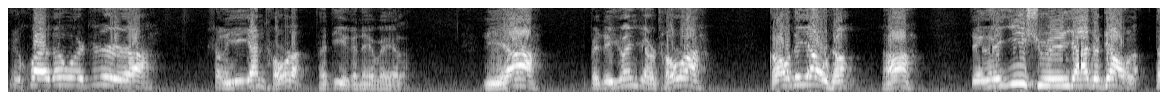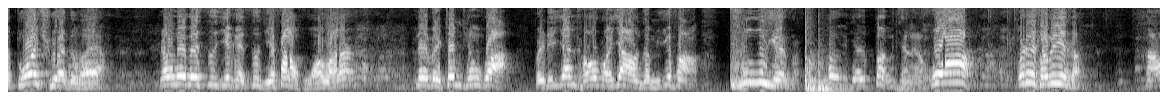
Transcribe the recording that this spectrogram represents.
你快给我治啊！剩一烟头了，他递给那位了。你呀。把这圆角头啊搞在药上啊，这个一熏牙就掉了，他多缺德呀！让那位自己给自己放火玩儿，那位真听话，把这烟头往药上这么一放，噗一下子，砰一下子蹦起来，哗！我这什么意思？好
